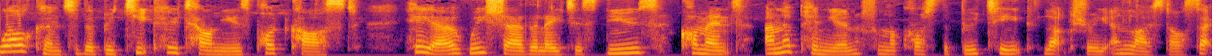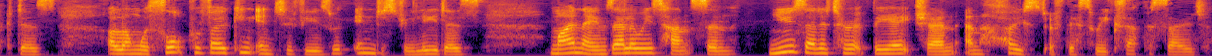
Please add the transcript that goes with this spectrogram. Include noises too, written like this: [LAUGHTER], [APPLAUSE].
Welcome to the Boutique Hotel News podcast. Here we share the latest news, comment, and opinion from across the boutique, luxury, and lifestyle sectors, along with thought provoking interviews with industry leaders. My name's Eloise Hanson, news editor at BHN and host of this week's episode.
